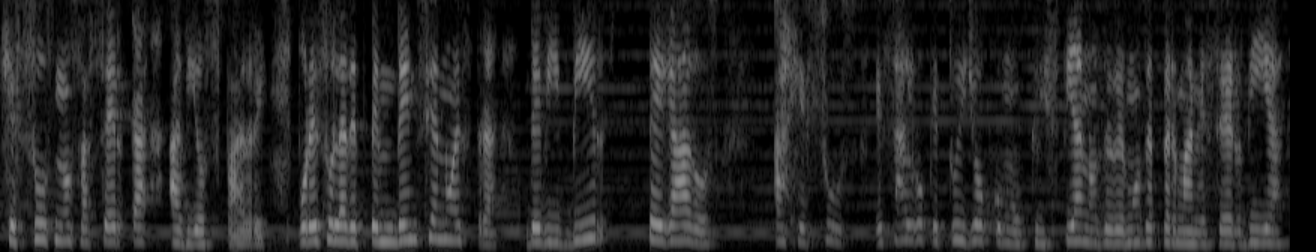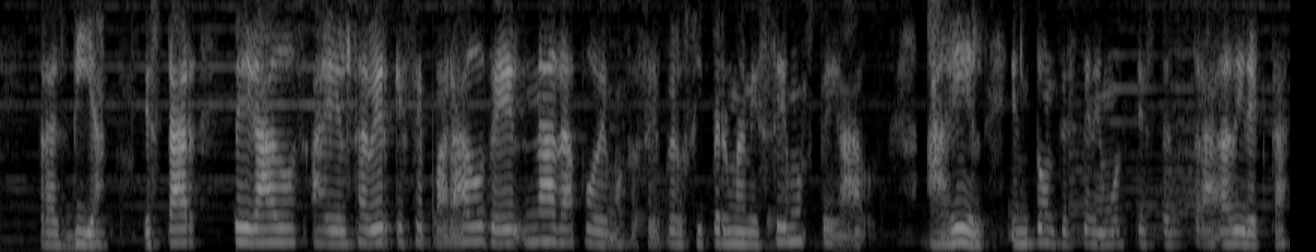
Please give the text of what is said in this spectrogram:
Jesús nos acerca a Dios Padre. Por eso la dependencia nuestra de vivir pegados a Jesús es algo que tú y yo como cristianos debemos de permanecer día tras día, estar pegados a Él, saber que separados de Él nada podemos hacer, pero si permanecemos pegados a Él, entonces tenemos esta entrada directa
